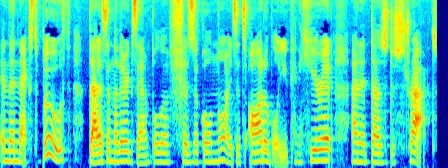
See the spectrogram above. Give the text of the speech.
in the next booth, that is another example of physical noise. It's audible, you can hear it, and it does distract.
